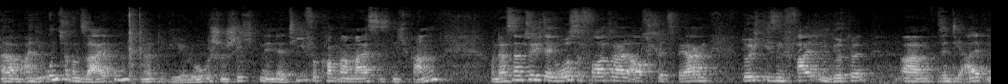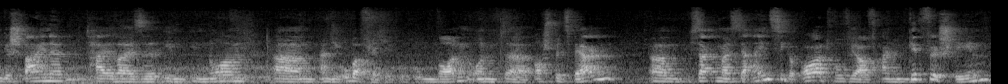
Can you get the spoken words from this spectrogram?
ähm, an die unteren Seiten, ne, die geologischen Schichten in der Tiefe, kommt man meistens nicht ran. Und das ist natürlich der große Vorteil auf Spitzbergen. Durch diesen Faltengürtel ähm, sind die alten Gesteine teilweise eben enorm ähm, an die Oberfläche gehoben worden. Und äh, auf Spitzbergen, ähm, ich sage mal, ist der einzige Ort, wo wir auf einem Gipfel stehen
